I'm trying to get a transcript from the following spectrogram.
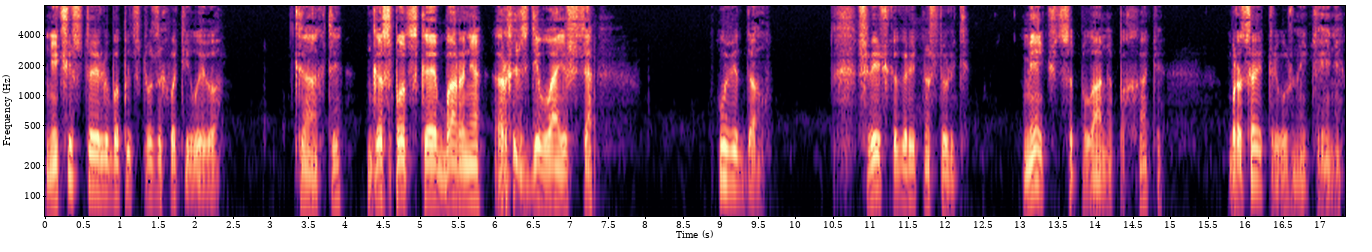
Нечистое любопытство захватило его. — Как ты, господская барыня, раздеваешься? Увидал. Свечка горит на столике. Мечется пламя по хате, бросает тревожные тени.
